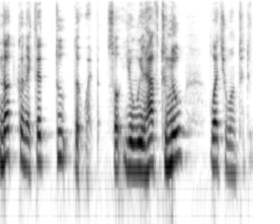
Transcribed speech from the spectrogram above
not connected to the web. So you will have to know what you want to do.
